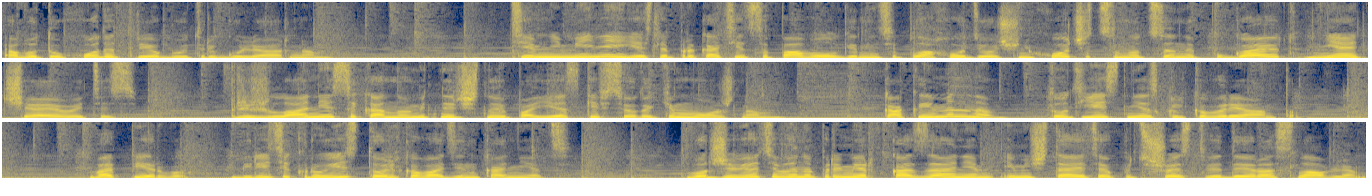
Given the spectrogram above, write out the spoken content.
а вот ухода требуют регулярно. Тем не менее, если прокатиться по Волге на теплоходе очень хочется, но цены пугают, не отчаивайтесь. При желании сэкономить на речной поездке все-таки можно. Как именно? Тут есть несколько вариантов. Во-первых, берите круиз только в один конец. Вот живете вы, например, в Казани и мечтаете о путешествии до Ярославля,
